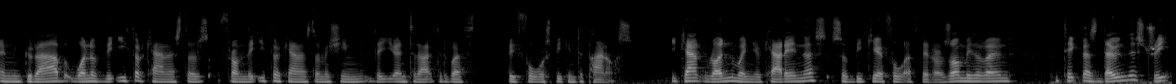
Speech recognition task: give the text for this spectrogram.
and grab one of the Aether canisters from the Aether canister machine that you interacted with before speaking to Panos. You can't run when you're carrying this, so be careful if there are zombies around. Take this down the street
